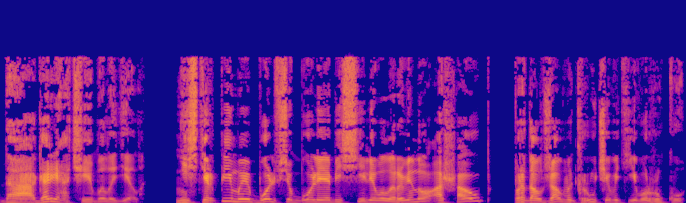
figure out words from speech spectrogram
Да, горячее было дело. Нестерпимая боль все более обессиливала Равино, а Шауп продолжал выкручивать его руку.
